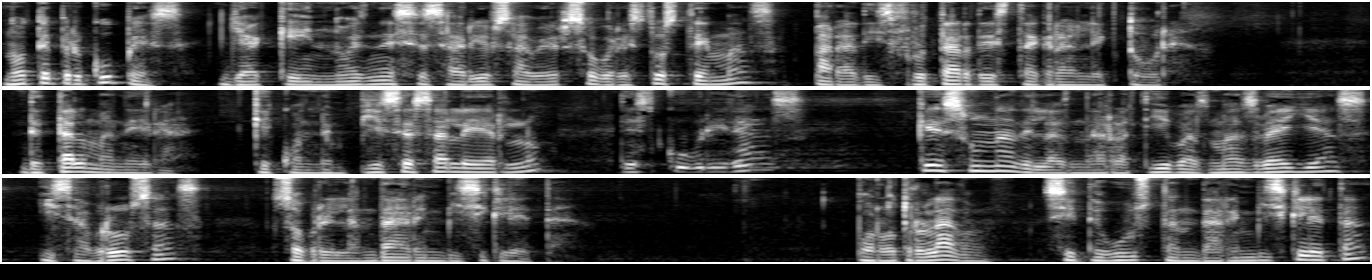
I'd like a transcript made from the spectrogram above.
no te preocupes, ya que no es necesario saber sobre estos temas para disfrutar de esta gran lectura. De tal manera que cuando empieces a leerlo, descubrirás que es una de las narrativas más bellas y sabrosas sobre el andar en bicicleta. Por otro lado, si te gusta andar en bicicleta,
